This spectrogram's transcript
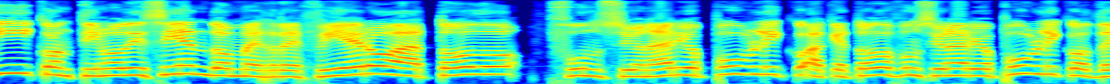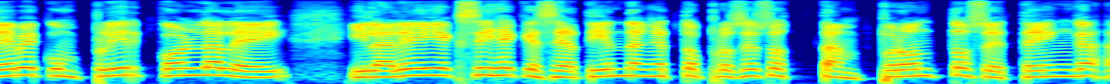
y continuó diciendo, me refiero a todo funcionario público, a que todo funcionario público debe cumplir con la ley y la ley exige que se atiendan estos procesos tan pronto se tenga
